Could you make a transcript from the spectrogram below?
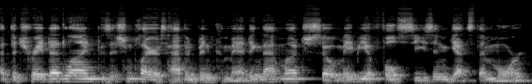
at the trade deadline, position players haven't been commanding that much. So maybe a full season gets them more.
